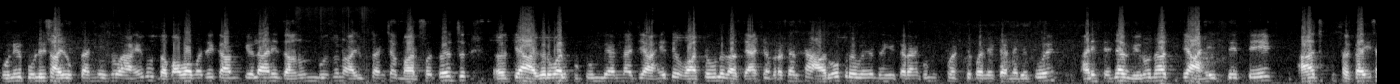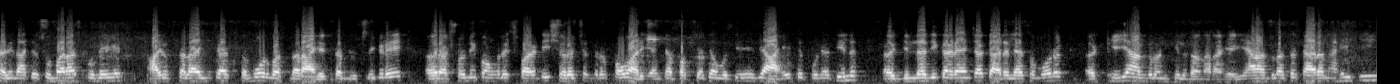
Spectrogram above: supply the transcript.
पुणे पोलीस आयुक्तांनी जो आहे तो दबावामध्ये काम केलं आणि जाणून बुजून आयुक्तांच्या मार्फतच त्या अग्रवाल कुटुंबियांना जे आहे ते वाचवलं जाते. अशा प्रकारचा आरोप रवींद्र दंगेकरांकडून स्पष्टपणे करण्यात येतोय. आणि त्याच्या विरोधात जे आहे ते ते आज सकाळी साडेदहाच्या सुमारास पुणे आयुक्तालयाच्या समोर बसणार आहेत. तर दुसरीकडे राष्ट्रवादी काँग्रेस पार्टी शरदचंद्र पवार यांच्या पक्षाच्या वतीने जे आहे ते पुण्यातील जिल्हाधिकाऱ्यांच्या कार्यालयासमोर ठिय्या आंदोलन केलं जाणार आहे. या आंदोलनाचं कारण आहे की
